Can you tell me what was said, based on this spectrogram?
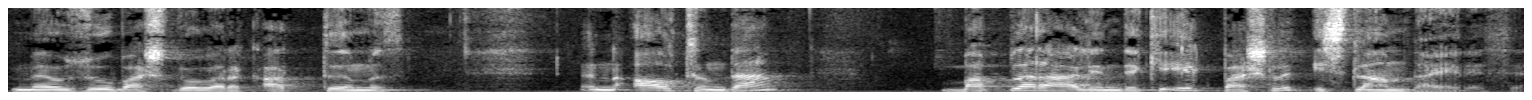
mevzu başlığı olarak attığımız altında bablar halindeki ilk başlık İslam dairesi.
